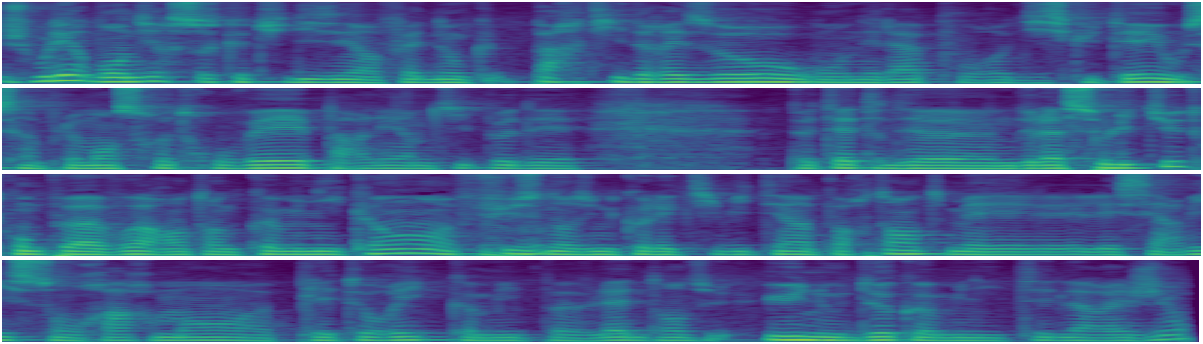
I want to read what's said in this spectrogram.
je voulais rebondir sur ce que tu disais en fait. Donc, partie de réseau où on est là pour discuter ou simplement se retrouver, parler un petit peu des peut-être de, de la solitude qu'on peut avoir en tant que communicant, fût-ce Mhm. dans une collectivité importante, mais les services sont rarement euh, pléthoriques comme ils peuvent l'être dans une ou deux communautés de la région.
